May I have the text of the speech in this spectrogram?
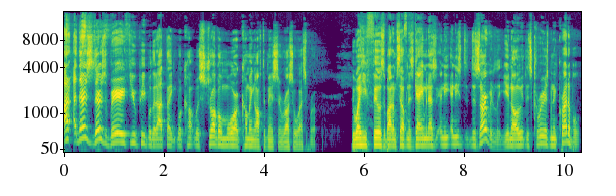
I, I- there's there's very few people that I think would come, would struggle more coming off the bench than Russell Westbrook. The way he feels about himself in this game, and that's and, he, and he's deservedly, you know, his career has been incredible.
